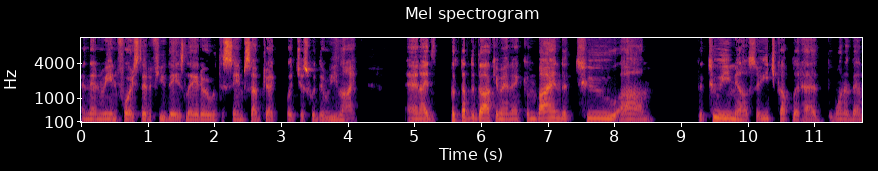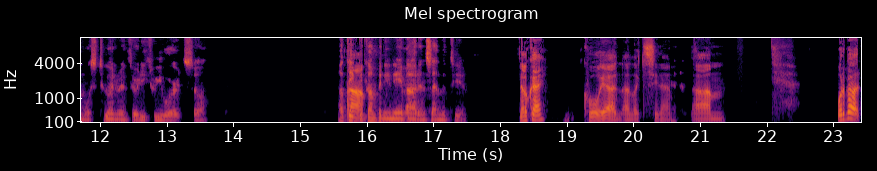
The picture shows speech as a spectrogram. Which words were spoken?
and then reinforced it a few days later with the same subject but just with the reline and I picked up the document and combined the two um, the two emails. So each couplet had one of them was 233 words. So I'll take um, the company name out and send it to you. Okay, cool. Yeah, I'd, I'd like to see that. Um, what about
